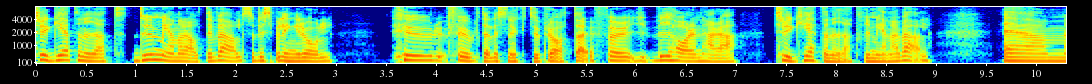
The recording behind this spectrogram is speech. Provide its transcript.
Tryggheten i att du menar alltid väl, så det spelar ingen roll hur fult eller snyggt du pratar. För vi har den här tryggheten i att vi menar väl. Ehm,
